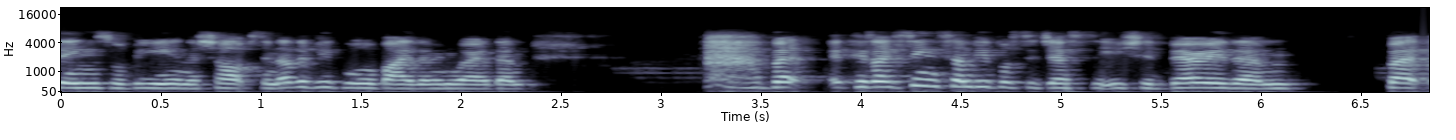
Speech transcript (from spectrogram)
things will be in the shops and other people will buy them and wear them but because I've seen some people suggest that you should bury them but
